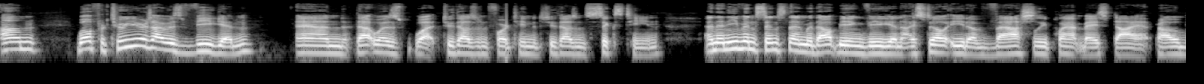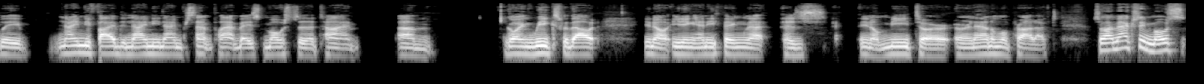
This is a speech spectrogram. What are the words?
Um, well, for two years I was vegan, and that was what 2014 to 2016. And then even since then, without being vegan, I still eat a vastly plant-based diet, probably 95 to 99% plant-based most of the time. Um, going weeks without, you know, eating anything that is you know meat or, or an animal product. So i'm actually most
